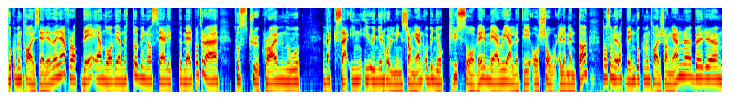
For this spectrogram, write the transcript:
dokumentarserie den er. For at det er noe vi er nødt til å begynne å se litt mer på, tror jeg. Hvordan true crime nå vokser seg inn i underholdningssjangeren og begynner å krysse over med reality- og show-elementer. Noe som gjør at den dokumentarsjangeren eh, bør eh,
